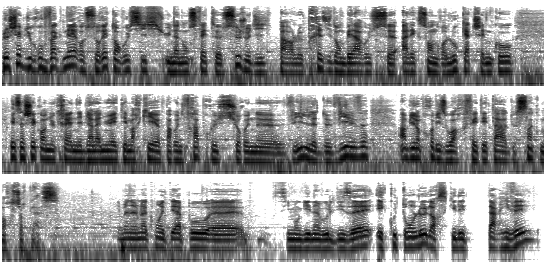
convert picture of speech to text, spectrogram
Le chef du groupe Wagner serait en Russie. Une annonce faite ce jeudi par le président bélarusse Alexandre Loukachenko. Et sachez qu'en Ukraine, eh bien, la nuit a été marquée par une frappe russe sur une ville de Vive. Un bilan provisoire fait état de cinq morts sur place. Emmanuel Macron était à Pau. Euh, Simon Guillain vous le disait. Écoutons-le lorsqu'il est arrivé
